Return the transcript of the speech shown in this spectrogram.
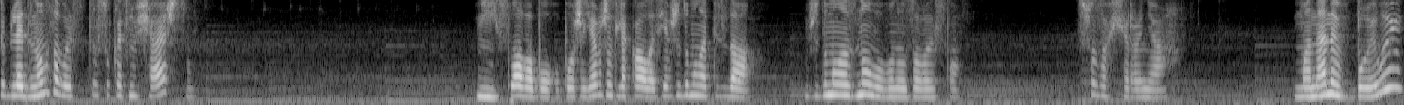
Ти, блядь, знов завис? Ти, сука, знущаєшся? Ні, слава Богу, боже, я вже злякалась, я вже думала пізда. Я вже думала, знову воно зависло. Що за херня? Мене не вбили?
